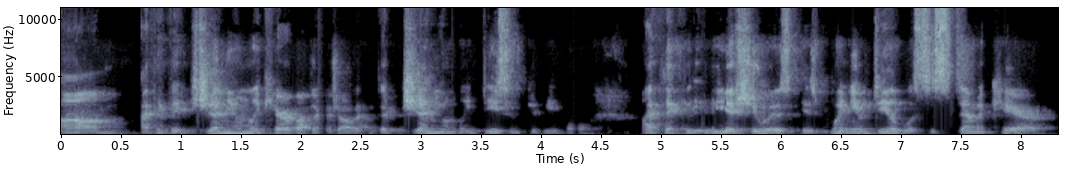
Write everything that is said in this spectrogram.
Um, I think they genuinely care about their job. I think they're genuinely decent to people. I think the, the issue is is when you deal with systemic care,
